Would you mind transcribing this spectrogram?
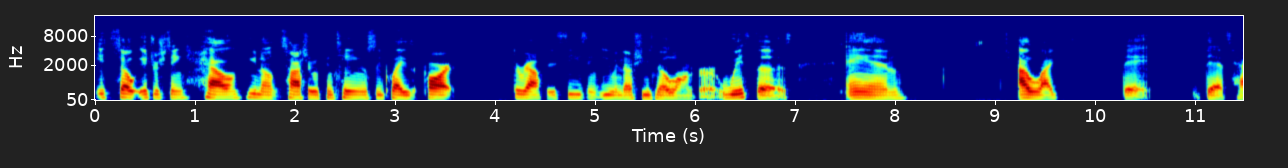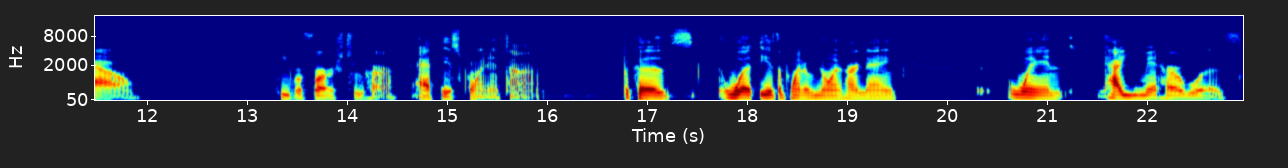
it's so interesting how you know Sasha continuously plays a part throughout this season, even though she's no longer with us, and I like that. That's how he refers to her at this point in time, because what is the point of knowing her name when how you met her was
